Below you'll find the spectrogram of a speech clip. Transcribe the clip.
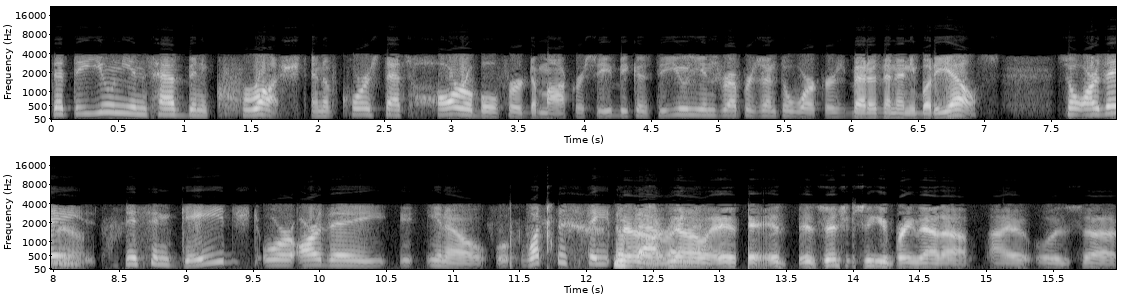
that the unions have been crushed. And of course, that's horrible for democracy because the unions represent the workers better than anybody else. So are they disengaged or are they, you know, what's the state of no, that right no, now? it, it, it's interesting you bring that up. I was uh,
